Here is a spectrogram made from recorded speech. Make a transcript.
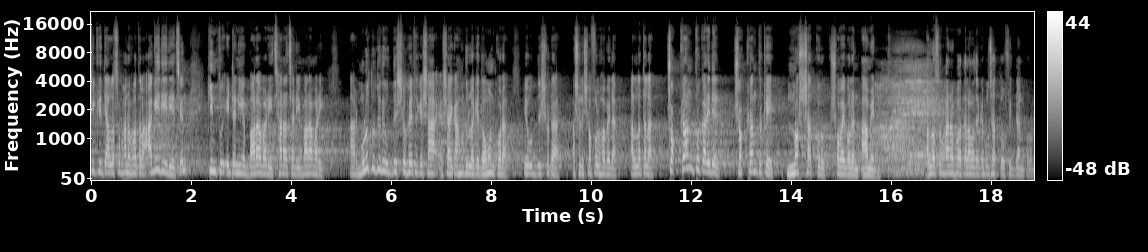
স্বীকৃতি আল্লাহ সুবাহানুভাতালা আগেই দিয়ে দিয়েছেন। কিন্তু এটা নিয়ে বাড়াবাড়ি, ছাড়াছাড়ি, মারামারি। আর মূলত যদি উদ্দেশ্য হয়ে থাকে শাহ শাহেক আহমদুল্লাহকে দমন করা, এ উদ্দেশ্যটা আসলে সফল হবে না। আল্লাহ তালা চক্রান্তকারীদের চক্রান্তকে নস্বাত করুক। সবাই বলেন, আমেন। আল্লাহ সুবাহানুভাতালা আমাদেরকে বুঝার তৌফিক দান করুন।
